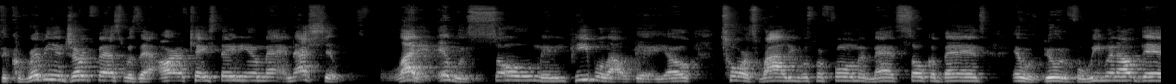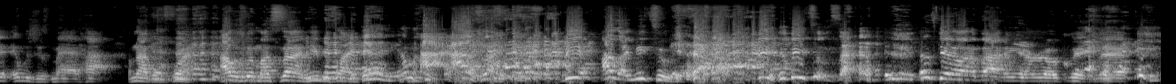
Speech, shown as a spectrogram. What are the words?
The Caribbean Jerk Fest was at RFK Stadium, man, and that shit was flooded. It was so many people out there, yo. Tarrus Riley was performing, mad soca bands. It was beautiful. We went out there, it was just mad hot. I'm not gonna front. I was with my son. He was like, Daddy, I'm hot. I was like, me, I was like, me too. me too, son. Let's get on about it here real quick, man.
